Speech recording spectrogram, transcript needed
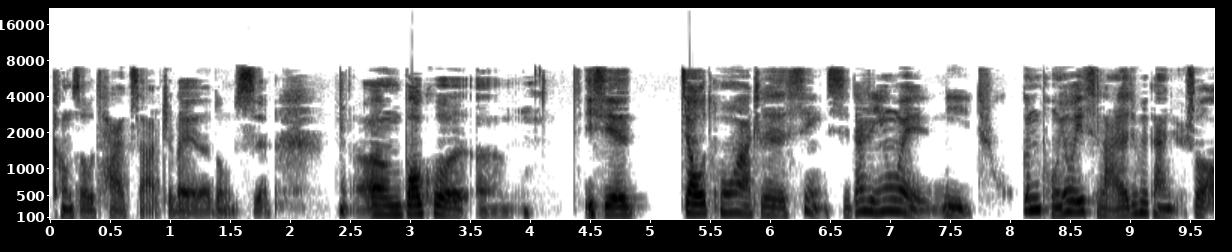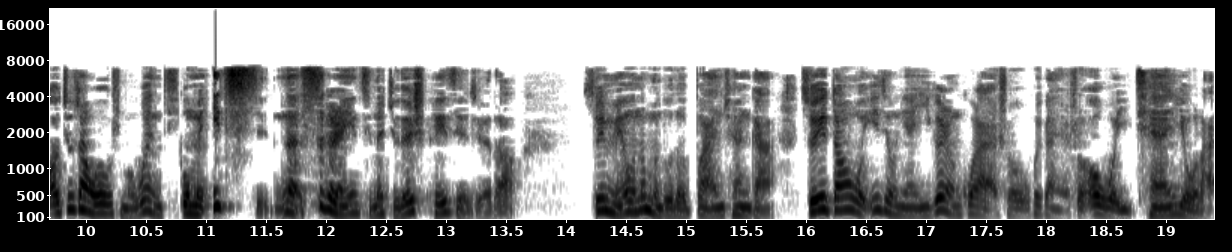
council tax 啊之类的东西，嗯，包括嗯一些。交通啊之类的信息，但是因为你跟朋友一起来了，就会感觉说，哦，就算我有什么问题，我们一起，那四个人一起，那绝对是可以解决的，所以没有那么多的不安全感。所以当我一九年一个人过来的时候，我会感觉说，哦，我以前有来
